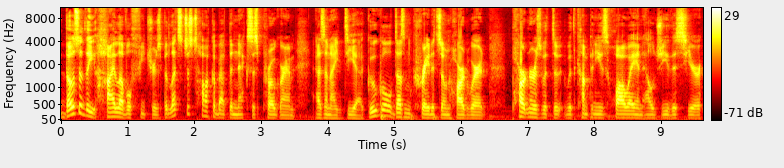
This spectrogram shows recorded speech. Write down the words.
those are the high level features, but let's just talk about the Nexus program as an idea. Google doesn't create its own hardware. It partners with the, with companies Huawei and LG this year,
